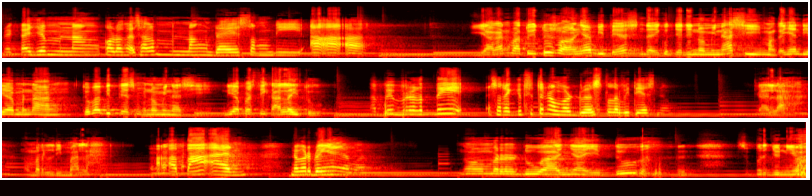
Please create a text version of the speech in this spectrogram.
Mereka aja menang, kalau nggak salah menang Daesung di AAA. Iya kan waktu itu soalnya BTS nggak ikut jadi nominasi, makanya dia menang. Coba BTS nominasi, dia pasti kalah itu. Tapi berarti Stray Kids itu nomor 2 setelah BTS dong. Kalah nomor 5 lah. A- apaan? Nomor 2 nya apa? Nomor duanya itu Super Junior.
